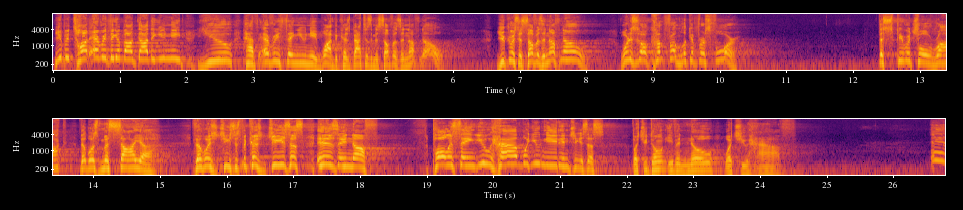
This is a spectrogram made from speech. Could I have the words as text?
You've been taught everything about God that you need. You have everything you need. Why? Because baptism itself is enough? No. Eucharist itself is enough? No. Where does it all come from? Look at verse 4. The spiritual rock that was Messiah, that was Jesus, because Jesus is enough. Paul is saying you have what you need in Jesus, but you don't even know what you have. Eh.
